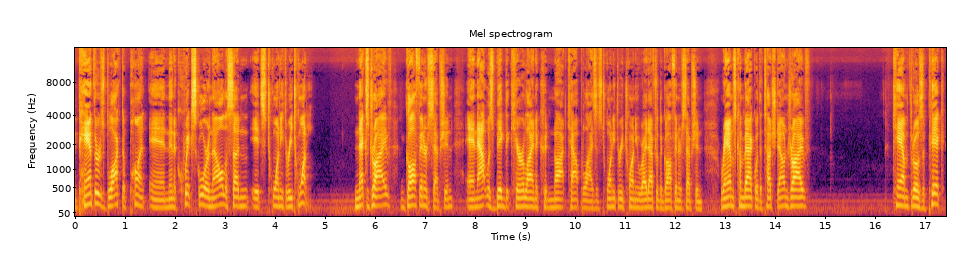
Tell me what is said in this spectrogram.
The Panthers blocked a punt and then a quick score, and now all of a sudden it's 23 20. Next drive, Goff interception, and that was big that Carolina could not capitalize. It's 23 20 right after the Goff interception. Rams come back with a touchdown drive. Cam throws a pick.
